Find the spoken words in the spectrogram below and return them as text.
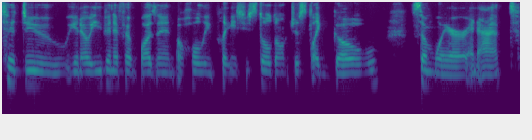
to do. You know, even if it wasn't a holy place, you still don't just like go somewhere and act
